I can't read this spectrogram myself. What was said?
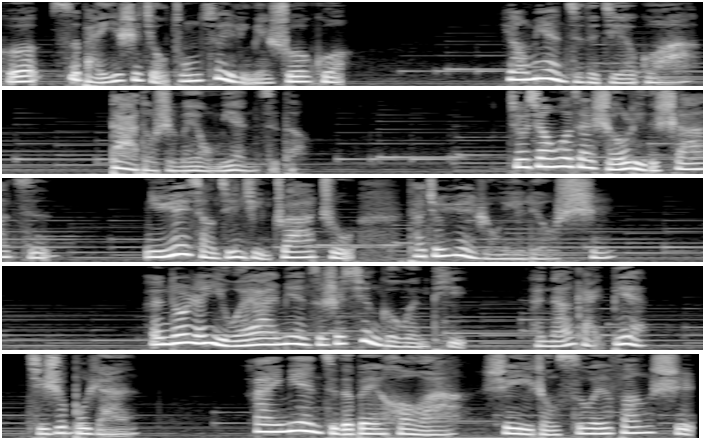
和四百一十九宗罪》里面说过：“要面子的结果啊，大都是没有面子的。就像握在手里的沙子，你越想紧紧抓住，它就越容易流失。”很多人以为爱面子是性格问题，很难改变，其实不然。爱面子的背后啊，是一种思维方式。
